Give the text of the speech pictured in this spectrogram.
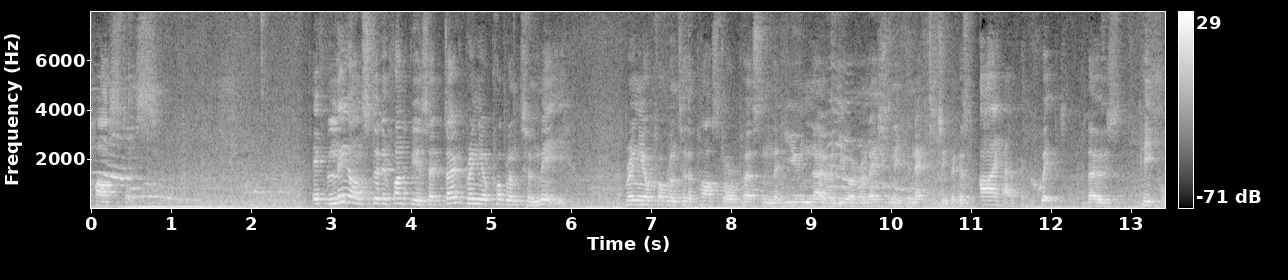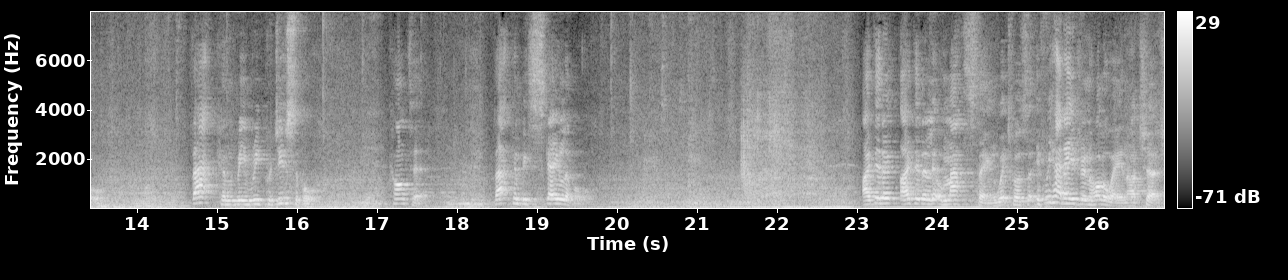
pastors if Leon stood in front of you and said, Don't bring your problem to me, bring your problem to the pastoral person that you know and you are relationally connected to because I have equipped those people, that can be reproducible, can't it? That can be scalable. I did, a, I did a little maths thing, which was if we had Adrian Holloway in our church,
